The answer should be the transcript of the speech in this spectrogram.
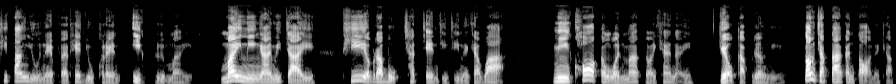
ที่ตั้งอยู่ในประเทศยูเครนอีกหรือไม่ ไม่มีงานวิจัยที่ระบุชัดเจนจริง ๆ นะครับว่า มีข้อกังวลมากน้อยแค่ไหน เกี่ยวกับเรื่องนี้ ต้องจับตากันต่อนะครับ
